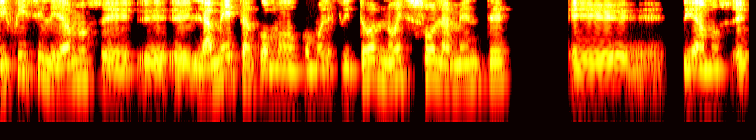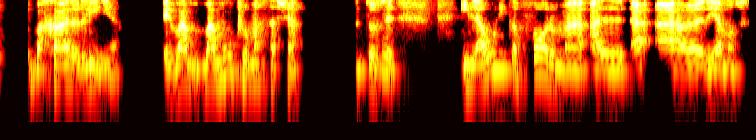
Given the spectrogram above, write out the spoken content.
difícil, digamos, eh, eh, eh, la meta como, como el escritor no es solamente, digamos, bajar línea, va, va, mucho más allá. Entonces, y la única forma, al, digamos,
